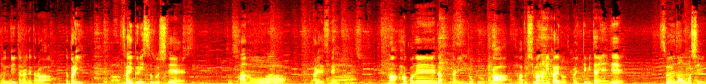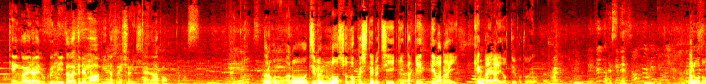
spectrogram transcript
組んでいただけたらやっぱりサイクリストとしてあのー、あれですね。まあ箱根だったりとかあとしまなみ海道とか行ってみたいんでそういうのをもし県外ライド組んでいただければみんなと一緒に行きたいなとは思ってなるほど。あの自分の所属してる地域だけではない県外ライドっていうことで、はい。うん、ですね、うん、なるほど。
